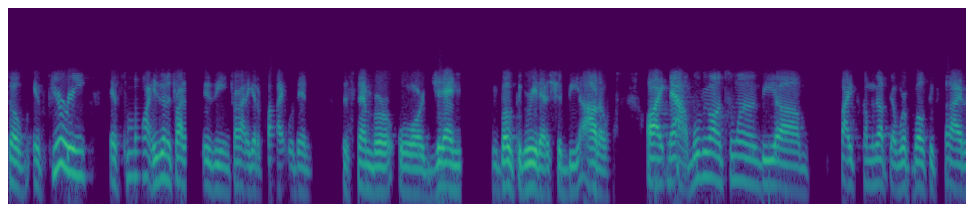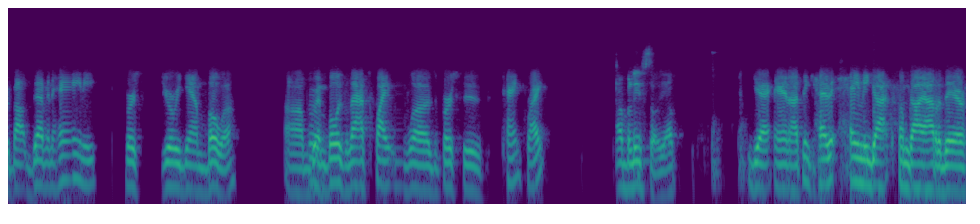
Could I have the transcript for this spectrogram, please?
So if Fury is smart, he's gonna try to busy and try to get a fight within December or January. We both agree that it should be Otto. All right, now moving on to one of the um, fights coming up that we're both excited about: Devin Haney versus Yuri Gamboa. Um, hmm. Gamboa's last fight was versus Tank, right? I believe so. Yep. Yeah, and I think Haney got some guy out of there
